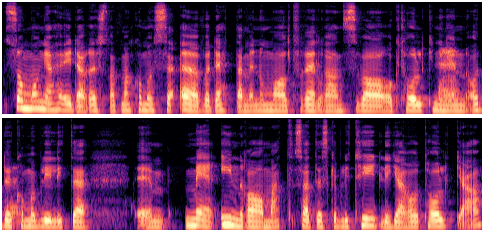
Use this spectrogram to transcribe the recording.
så många höjda röster att man kommer att se över detta med normalt föräldraansvar och tolkningen och det kommer bli lite eh, mer inramat så att det ska bli tydligare att tolka.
